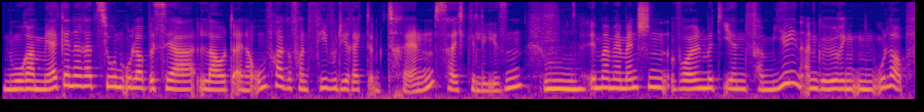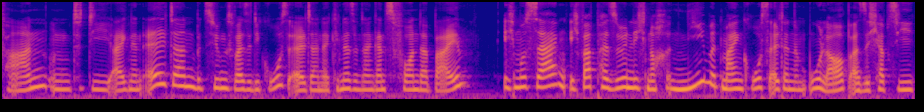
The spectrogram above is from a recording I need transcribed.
Nora, Mehrgenerationenurlaub ist ja laut einer Umfrage von FIVO direkt im Trend, das habe ich gelesen. Mhm. Immer mehr Menschen wollen mit ihren Familienangehörigen in den Urlaub fahren und die eigenen Eltern bzw. die Großeltern der Kinder sind dann ganz vorn dabei. Ich muss sagen, ich war persönlich noch nie mit meinen Großeltern im Urlaub. Also ich habe sie,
